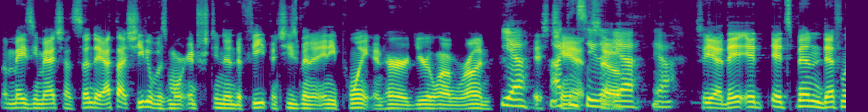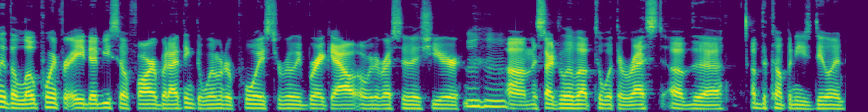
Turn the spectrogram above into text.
amazing match on sunday i thought shida was more interesting in defeat than she's been at any point in her year-long run yeah i can see that. so- yeah yeah. So yeah they it, it's been definitely the low point for aew so far but i think the women are poised to really break out over the rest of this year hmm um, and start to live up to what the rest of the of the company's doing.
